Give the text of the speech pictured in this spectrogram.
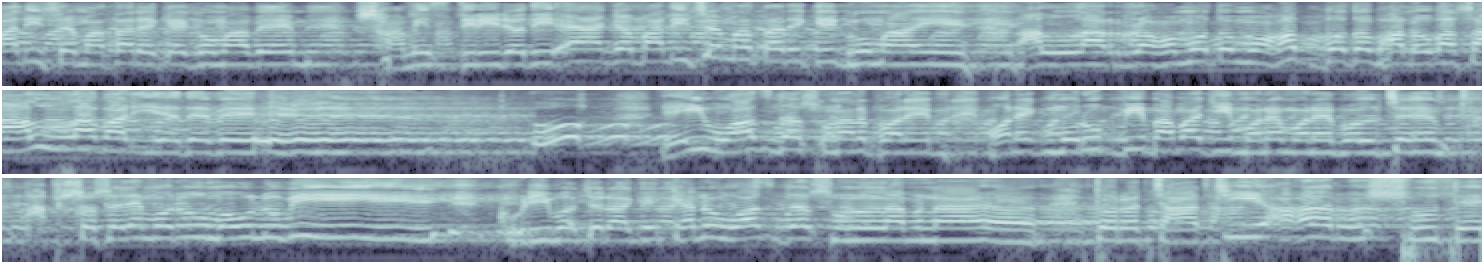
বালিশে মাথা রেখে ঘুমাবে। স্বামী স্ত্রী যদি এক বালিশে মাথা রেখে ঘুমায় আল্লাহর রহমত মহব্বত ভালোবাসা আল্লাহ বাড়িয়ে দেবে। এই ওয়াজটা শোনার পরে অনেক মুরব্বী বাবাজি মনে মনে বলছে, আফসোসের মরু মৌলবি, কুড়ি বছর আগে কেন ওয়াজটা শুনলাম না? তোর চাচি আর শুতে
